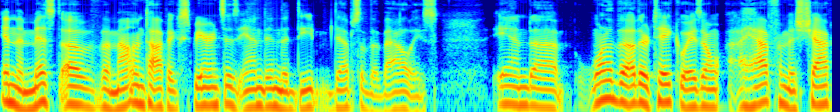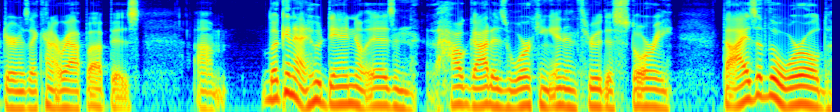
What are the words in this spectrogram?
in the midst of the mountaintop experiences and in the deep depths of the valleys. And uh, one of the other takeaways I I have from this chapter as I kind of wrap up is um, looking at who Daniel is and how God is working in and through this story. The eyes of the world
